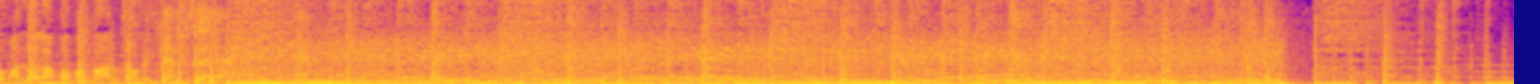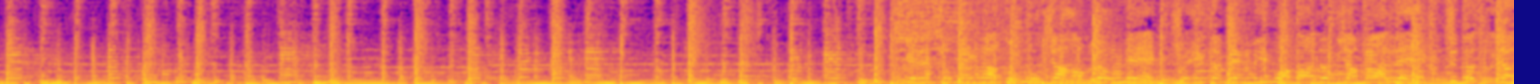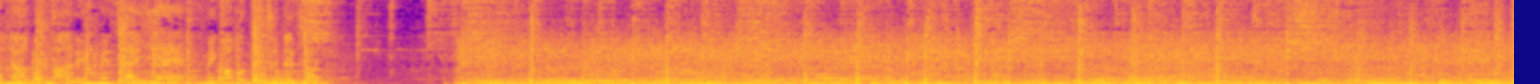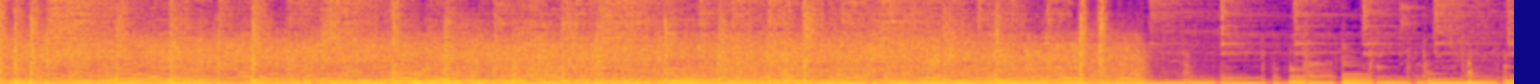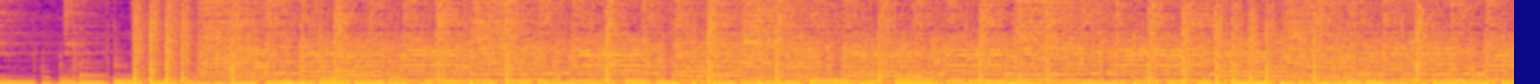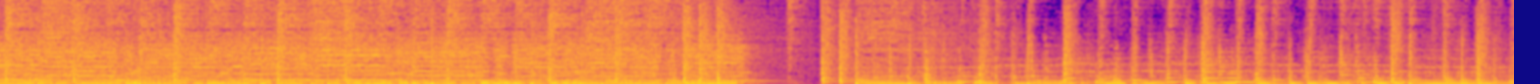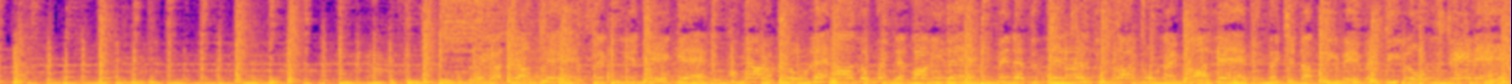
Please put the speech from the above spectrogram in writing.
တော့မှလာလာပါပါမကြောက်တဲ့ရက်ဆက်ကဲတဲ့ဆိုမင်းငါကိုငိုရအောင်မလုပ်နဲ့ရွှေအိမ်သမင်းသမီးဘွားပါလို့ရမှာလဲ ချစ်တော့ဆိုရရကိုငါနေပစ်ဆက်ရဲ့မင်းငါကိုတချစ်တဲ့ဆို ချစ်တာသိပေမဲ့ဒီလို stay နဲ့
